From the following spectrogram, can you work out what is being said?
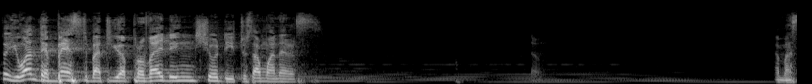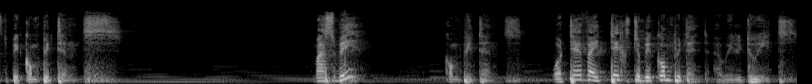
So you want the best, but you are providing shoddy to someone else. No. I must be competent. Must be competent. Whatever it takes to be competent, I will do it.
